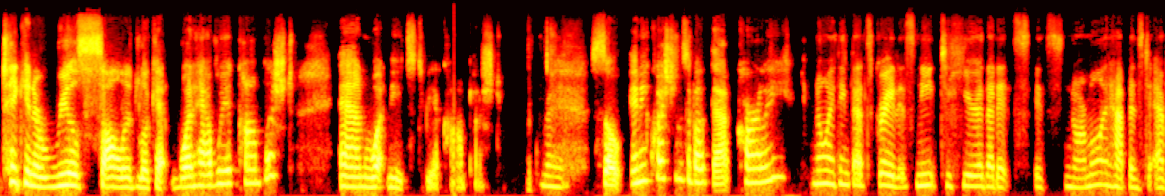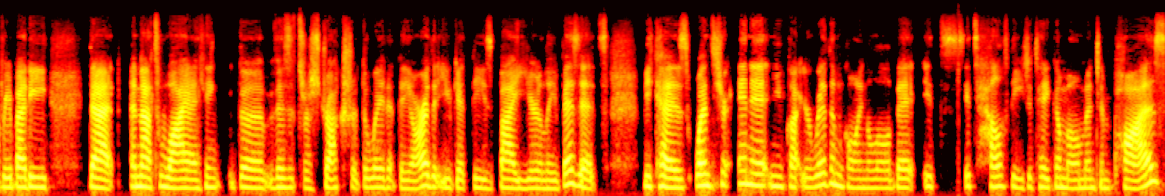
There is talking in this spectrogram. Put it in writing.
taking a real solid look at what have we accomplished and what needs to be accomplished Right. So, any questions about that, Carly? No, I think that's great. It's neat to hear that it's it's normal. It happens to everybody that and that's why I think the visits are structured the way that they are that you get these bi-yearly visits because once you're in it and you've got your rhythm going a little bit, it's it's healthy to take a moment and pause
